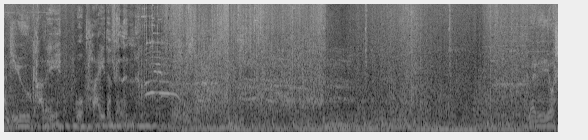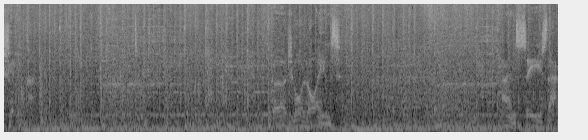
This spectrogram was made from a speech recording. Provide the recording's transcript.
And you, Cully, will play the villain. Your ship. Gird your loins. And seize that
